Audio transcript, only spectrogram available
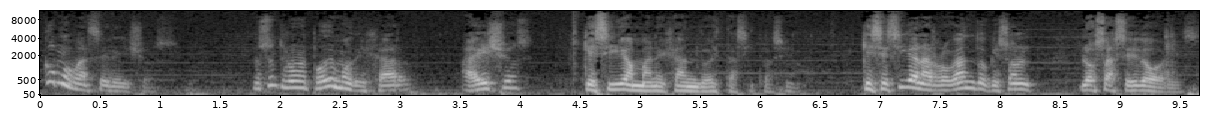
¿Cómo va a ser ellos? Nosotros no podemos dejar a ellos que sigan manejando esta situación, que se sigan arrogando que son los hacedores.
